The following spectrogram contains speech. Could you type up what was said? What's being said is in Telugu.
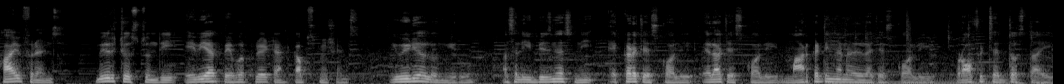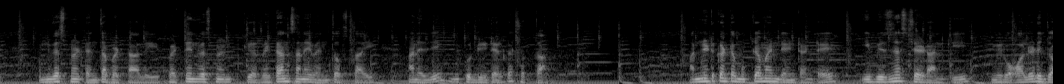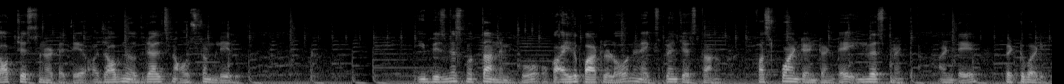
హాయ్ ఫ్రెండ్స్ మీరు చూస్తుంది AVR paper plate and cups machines. ఈ వీడియోలో మీరు అసలు ఈ బిజినెస్ని ఎక్కడ చేసుకోవాలి ఎలా చేసుకోవాలి మార్కెటింగ్ అనేది ఎలా చేసుకోవాలి ప్రాఫిట్స్ ఎంత వస్తాయి ఇన్వెస్ట్మెంట్ ఎంత పెట్టాలి పెట్టిన ఇన్వెస్ట్మెంట్కి రిటర్న్స్ అనేవి ఎంత వస్తాయి అనేది మీకు డీటెయిల్గా చెప్తాను అన్నిటికంటే ముఖ్యమైనది ఏంటంటే ఈ బిజినెస్ చేయడానికి మీరు ఆల్రెడీ జాబ్ చేస్తున్నట్టయితే ఆ జాబ్ని వదిలేయాల్సిన అవసరం లేదు. ఈ బిజినెస్ మొత్తాన్ని మీకు ఒక ఐదు పార్ట్లలో నేను ఎక్స్ప్లెయిన్ చేస్తాను. ఫస్ట్ పాయింట్ ఏంటంటే ఇన్వెస్ట్మెంట్ అంటే పెట్టుబడి.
